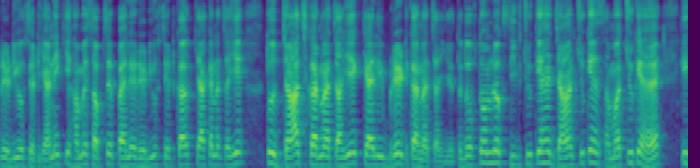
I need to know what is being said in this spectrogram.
radio set यानी कि हमें सबसे पहले रेडियो सेट का क्या करना चाहिए? तो जाँच करना चाहिए कैलिब्रेट करना चाहिए। तो दोस्तों, हम लोग सीख चुके हैं, जान चुके हैं, समझ चुके हैं कि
